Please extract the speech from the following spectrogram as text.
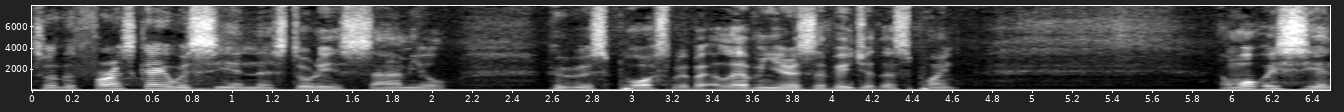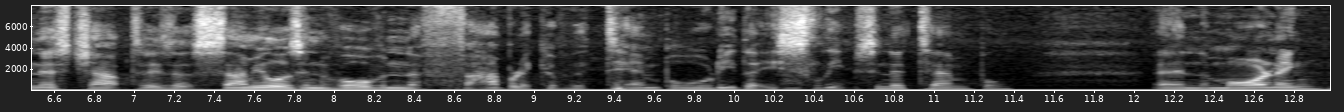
So the first guy we see in this story is Samuel, who was possibly about 11 years of age at this point. And what we see in this chapter is that Samuel is involved in the fabric of the temple. We read that he sleeps in the temple. In the morning,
